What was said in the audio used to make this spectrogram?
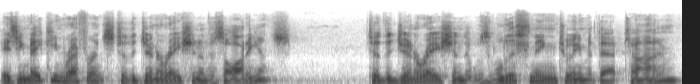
Is he making reference to the generation of his audience, to the generation that was listening to him at that time?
